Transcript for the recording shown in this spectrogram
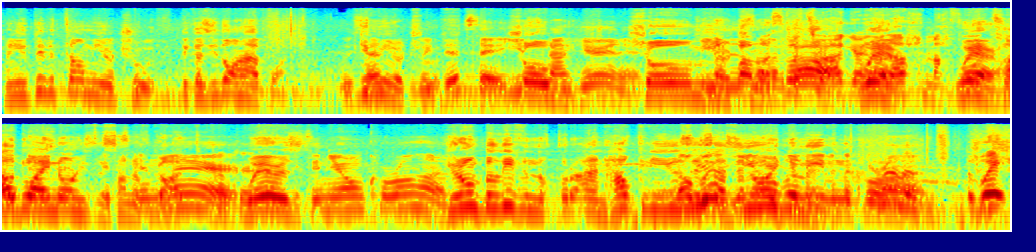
and you didn't tell me your truth because you don't have one. We Give said, me your truth. We did say. You're not hearing it. Show me your truth. Where? Where? How do I know he's the it's son of God? Okay. Where is? It's in your own Quran. You don't believe in the Quran. How can you use no, it as an argument? You believe in the Quran. Wait,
